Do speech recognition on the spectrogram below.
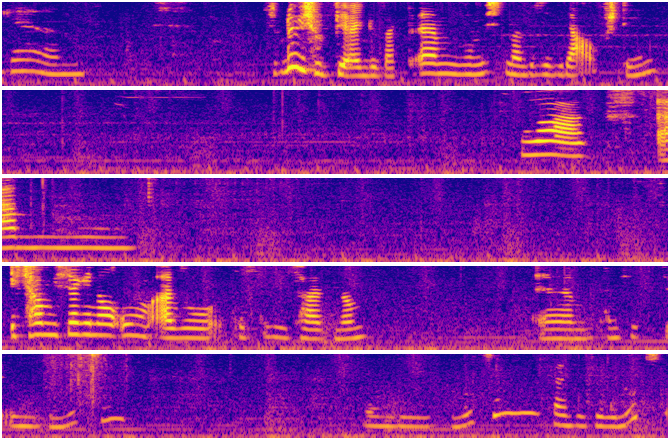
gern. Ich habe nämlich schon viel eingesagt. Ähm, wir möchten mal bitte wieder aufstehen. Uah. Ähm. Ich schaue mich sehr genau um, also das ist es halt, ne? Ähm, kann ich das jetzt irgendwie benutzen? Irgendwie benutzen? Kann ich das hier benutzen?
